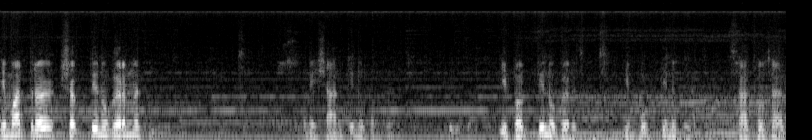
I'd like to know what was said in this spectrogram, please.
એ માત્ર શક્તિનું ઘર નથી, પણ એ શાંતિનું પણ ઘર છે. એ ભક્તિનું ઘર છે. એ મુક્તિનું ઘર છે. સાથોસાથ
